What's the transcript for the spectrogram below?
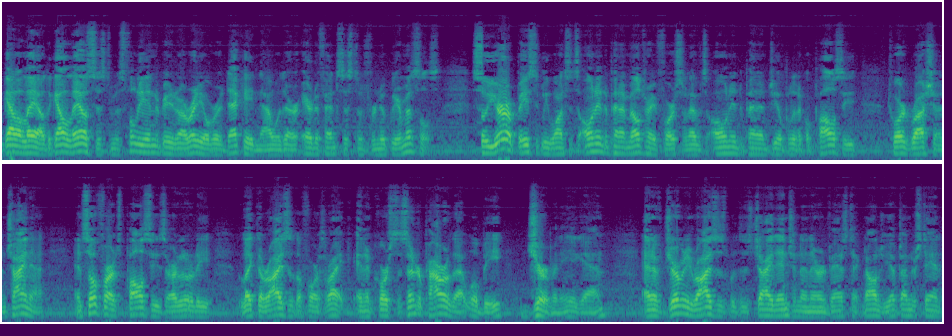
Galileo. The Galileo system is fully integrated already over a decade now with our air defense systems for nuclear missiles. So Europe basically wants its own independent military force and have its own independent geopolitical policy toward Russia and China. And so far, its policies are literally like the rise of the Fourth Reich. And of course, the center power of that will be Germany again. And if Germany rises with this giant engine and their advanced technology, you have to understand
